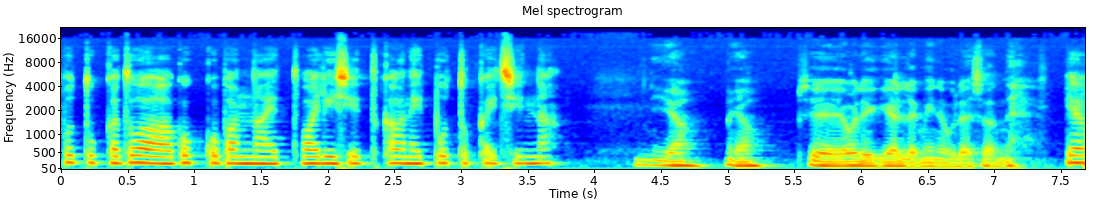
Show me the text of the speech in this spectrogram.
putukatoa kokku panna, et valisid ka neid putukaid sinna ja,? jah, jah, see oligi jälle minu ülesanne. ja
